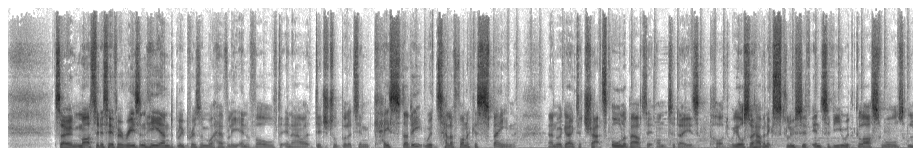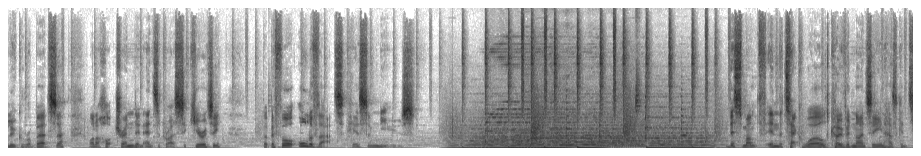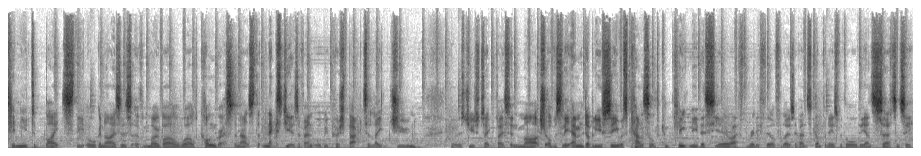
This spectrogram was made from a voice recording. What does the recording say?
So Martin is here for a reason. He and Blue Prism were heavily involved in our digital bulletin case study with Telefonica Spain. And we're going to chat all about it on today's pod. We also have an exclusive interview with Glasswall's Luke Robbertse on a hot trend in enterprise security. But before all of that, here's some news. This month in the tech world, COVID 19 has continued to bite. The organisers of Mobile World Congress announced that next year's event will be pushed back to late June. It was due to take place in March. Obviously, MWC was cancelled completely this year. I really feel for those events companies with all the uncertainty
